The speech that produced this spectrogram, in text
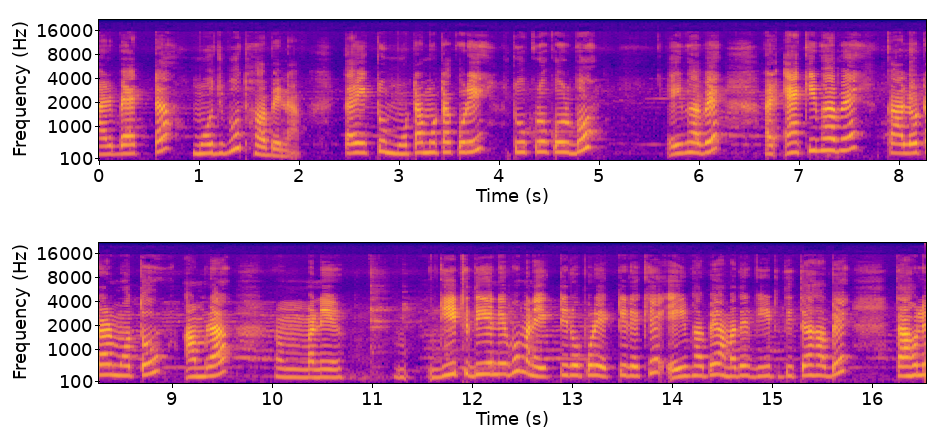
আর ব্যাগটা মজবুত হবে না। তাই একটু মোটা মোটা করেই টুকরো করব এইভাবে। আর একইভাবে কালোটার মতো আমরা মানে গিট দিয়ে নেব মানে একটির ওপরে একটি রেখে এইভাবে আমাদের গিট দিতে হবে। তাহলে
